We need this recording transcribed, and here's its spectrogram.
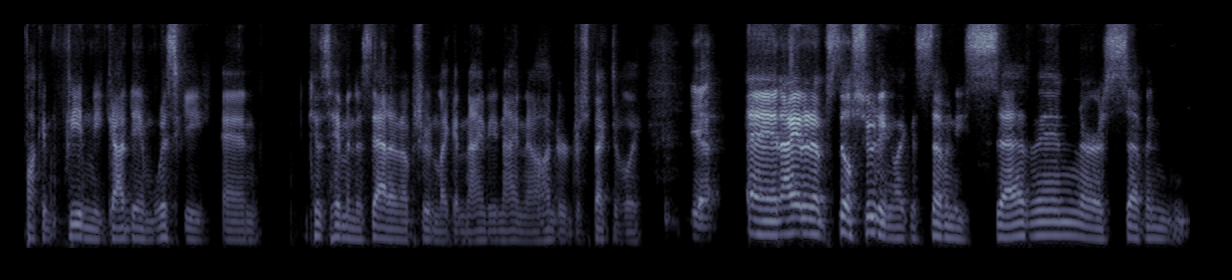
fucking feeding me goddamn whiskey and because him and his dad ended up shooting like a 99 and 100 respectively. Yeah. and I ended up still shooting like a 77 or a 7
